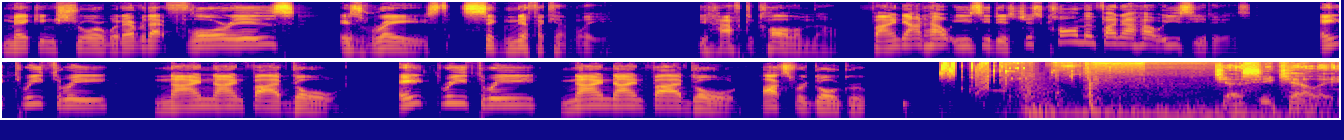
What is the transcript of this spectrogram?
making sure whatever that floor is is raised significantly. You have to call them though. Find out how easy it is. Just call them and find out how easy it is. 833 995 Gold. 833 995 Gold. Oxford Gold Group. Jesse Kelly.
